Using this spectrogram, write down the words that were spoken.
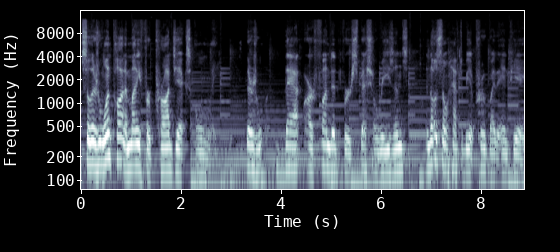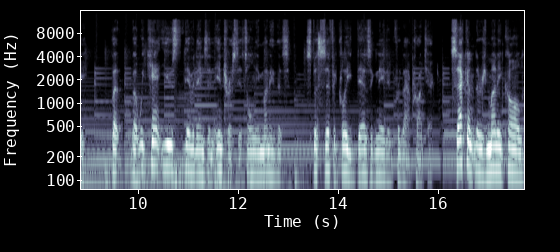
so there's one pot of money for projects only. There's that are funded for special reasons and those don't have to be approved by the NPA. But but we can't use dividends and interest. It's only money that's specifically designated for that project. Second, there's money called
